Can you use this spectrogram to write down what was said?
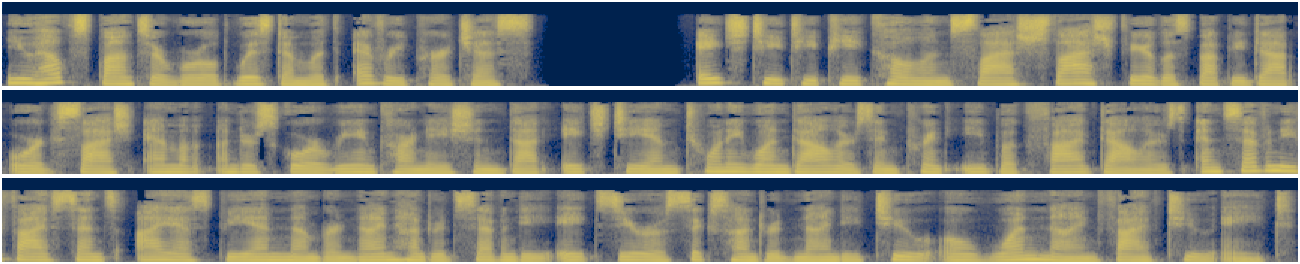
You help sponsor World Wisdom with every purchase. Http colon slash slash fearlesspuppy.org slash emma underscore reincarnation htm $21 in print ebook $5.75 ISBN number 978 0692 019528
